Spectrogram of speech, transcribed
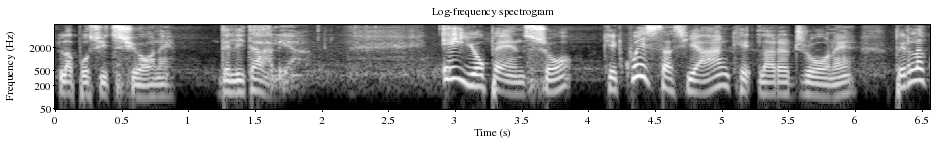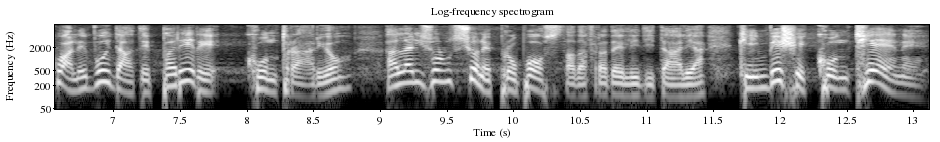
la posizione dell'Italia. E io penso che questa sia anche la ragione per la quale voi date parere contrario alla risoluzione proposta da Fratelli d'Italia, che invece contiene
